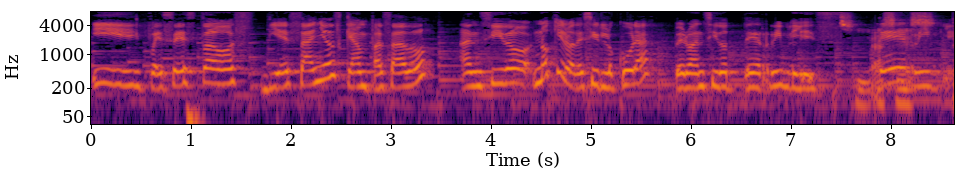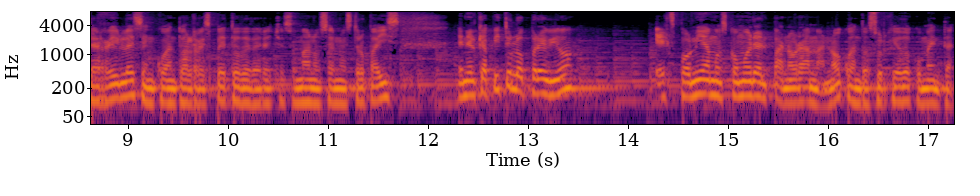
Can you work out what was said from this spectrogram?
Y pues estos 10 años que han pasado han sido, no quiero decir locura, pero han sido terribles. Sí, así es. terribles. Terribles en cuanto al respeto de derechos humanos en nuestro país. En el capítulo previo exponíamos cómo era el panorama, ¿no? Cuando surgió Documenta.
